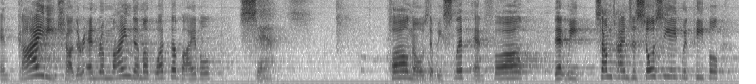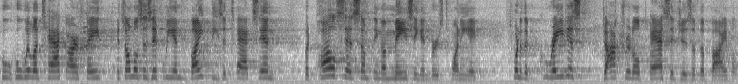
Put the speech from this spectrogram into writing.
and guide each other and remind them of what the Bible says. Paul knows that we slip and fall, that we sometimes associate with people who, who will attack our faith. It's almost as if we invite these attacks in. But Paul says something amazing in verse 28. One of the greatest doctrinal passages of the Bible.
